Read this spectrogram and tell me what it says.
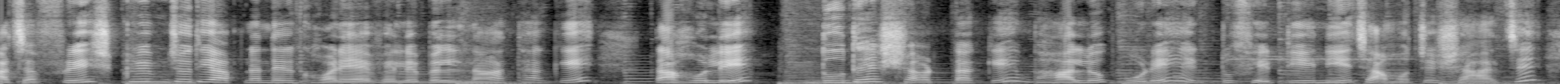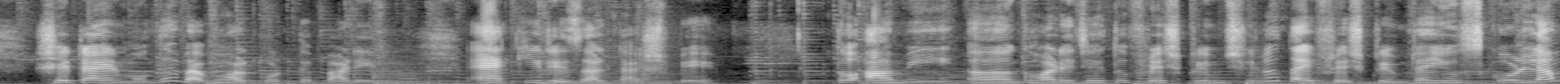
আচ্ছা ফ্রেশ ক্রিম যদি আপনাদের ঘরে অ্যাভেলেবেল না থাকে, তাহলে দুধের শটটাকে ভালো করে একটু ফেটিয়ে নিয়ে চামচের সাহায্যে সেটা এর মধ্যে ব্যবহার করতে পারেন। একই রেজাল্ট আসবে। তো আমি ঘরে যেহেতু ফ্রেশ ক্রিম ছিল, তাই ফ্রেশ ক্রিমটা ইউজ করলাম।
